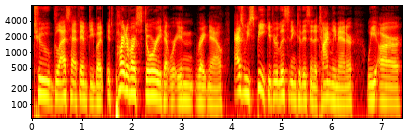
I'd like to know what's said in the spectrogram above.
too glass half empty, but it's part of our story that we're in right now. As we speak, if you're listening to this in a timely manner, we are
